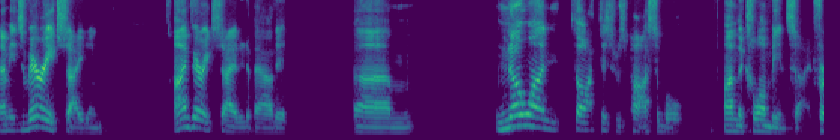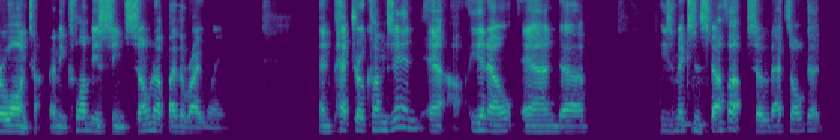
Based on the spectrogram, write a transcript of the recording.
I mean, it's very exciting. I'm very excited about it. Um, no one thought this was possible on the Colombian side for a long time. I mean, Colombia seems sewn up by the right wing and Petro comes in, uh, you know, and uh, he's mixing stuff up. So that's all good,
